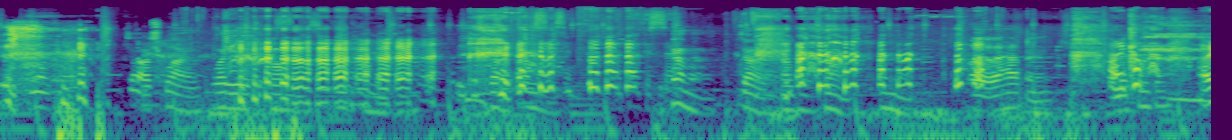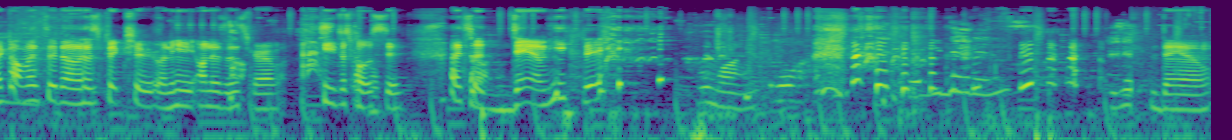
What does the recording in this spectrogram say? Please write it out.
minute. Josh, why? Why do you have to call me? Come on. Josh, come on. Come on. Oh, that happened. I, com I commented on his picture when he on his Instagram. He just posted. I said, "Damn, he thick." Oh my. Damn.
